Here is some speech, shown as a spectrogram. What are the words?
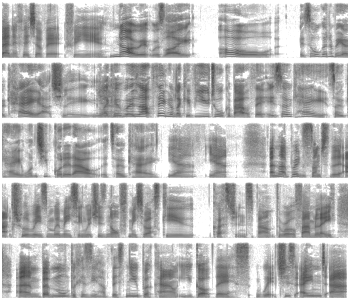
Benefit of it for you. no it was like oh it's all going to be okay actually Yeah. like it was that thing of like if you talk about things it's okay it's okay once you've got it out it's okay Yeah, yeah. And that brings us on to the actual reason we're meeting, which is not for me to ask you questions about the royal family, um, but more because you have this new book out, You Got This, which is aimed at,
